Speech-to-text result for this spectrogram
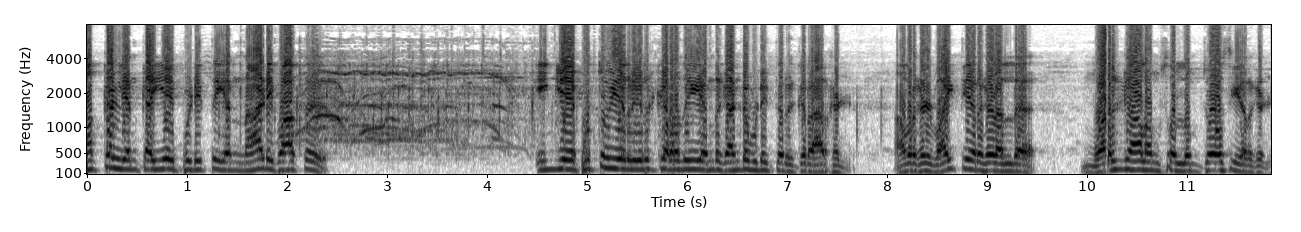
மக்கள் என் கையை பிடித்து என் நாடி பார்த்து இங்கே புத்துயிர் இருக்கிறது என்று கண்டுபிடித்திருக்கிறார்கள். அவர்கள் வைத்தியர்கள் அல்ல வருங்காலம் சொல்லும் ஜோசியர்கள்.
